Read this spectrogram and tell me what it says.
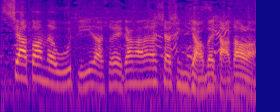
下段的无敌的，所以刚刚那个下青角被打到了。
